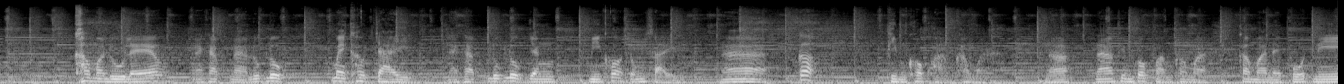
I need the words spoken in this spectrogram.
ๆเข้ามาดูแล้วนะครับนะลูกๆไม่เข้าใจนะครับ ลูกๆยังมีข้อสงสัยนะก็พิมพ์ข้อความเข้ามา นะนะพิมพ์ข้อความเข้ามาเข้ามาในโพสต์นี้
